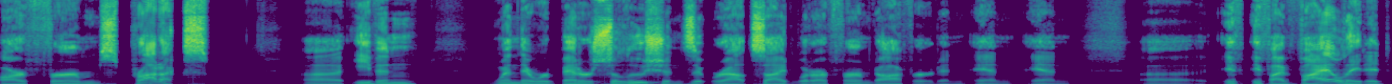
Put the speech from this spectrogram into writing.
our firm's products. Uh, even when there were better solutions that were outside what our firm offered, and and and uh, if if I violated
